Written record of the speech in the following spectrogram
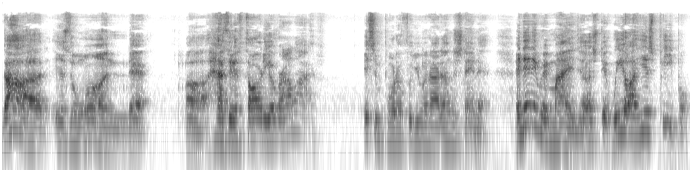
God is the one that uh, has the authority over our life. It's important for you and I to understand that. And then he reminds us that we are his people.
